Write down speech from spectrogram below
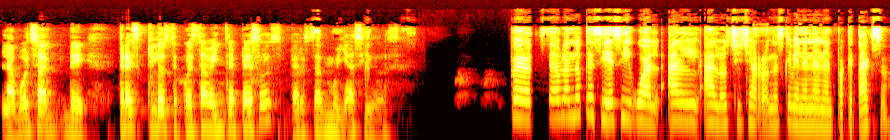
la bolsa de 3 kilos te cuesta 20 pesos, pero están muy ácidos. Pero te estoy hablando que sí es igual al, a los chicharrones que vienen en el paquetaxo.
